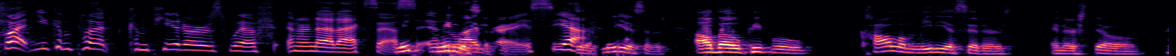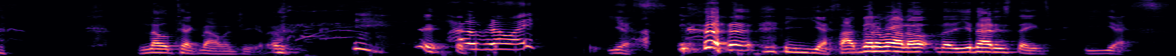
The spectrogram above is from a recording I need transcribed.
But you can put computers with internet access media, in media libraries. Yeah. yeah. Media centers. Although people call them media centers and they're still no technology oh, really? Yes. yes. I've been around the United States. Yes.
